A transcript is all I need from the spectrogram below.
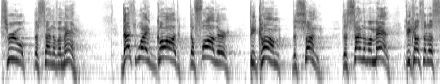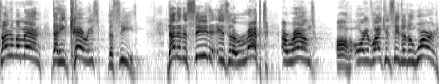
through the Son of a Man. That's why God the Father become the Son, the Son of a Man, because of the Son of a Man that He carries the seed. That the seed is wrapped around, uh, or if I can say that the Word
